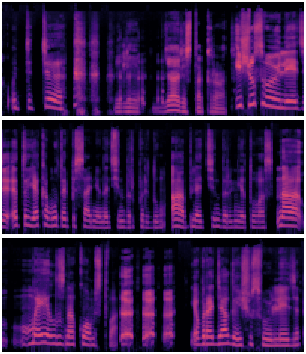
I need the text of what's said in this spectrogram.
Или я аристократ. Ищу свою леди. Это я кому-то описание на Тиндер придумал. А, блядь, Тиндера нет у вас. На мейл знакомства. Я бродяга, ищу свою леди.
